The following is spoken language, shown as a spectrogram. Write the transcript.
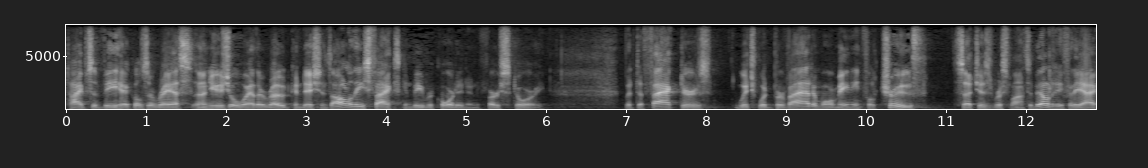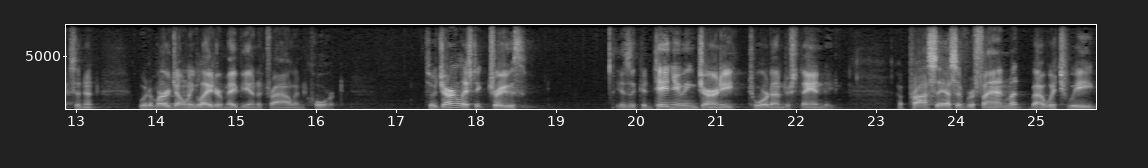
types of vehicles, arrests, unusual weather, road conditions, all of these facts can be recorded in the first story. But the factors which would provide a more meaningful truth such as responsibility for the accident, would emerge only later, maybe in a trial in court. So, journalistic truth is a continuing journey toward understanding, a process of refinement by which we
